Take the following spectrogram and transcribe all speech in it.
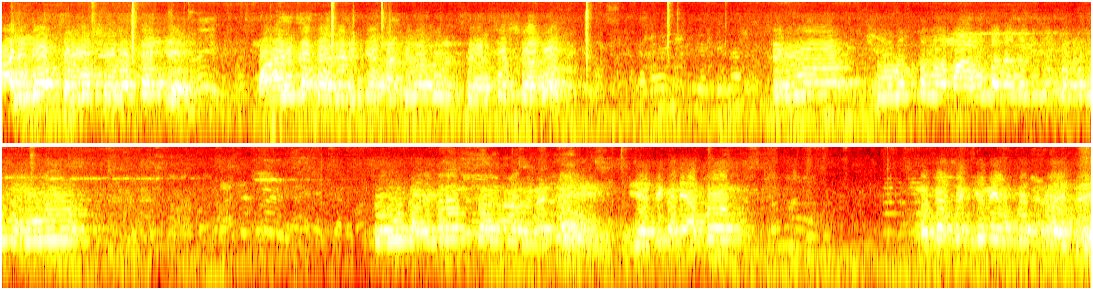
आलेल्या सर्व सेवकांचे महाविकास आघाडीच्या माध्यमातून सर्व स्वागत. सर्व शिवभक्त व महाविकास आघाडीचे पदाधिकारी व सर्व कार्यकर्त्यांना विनंती आहे. या ठिकाणी आपण मोठ्या संख्येने उपस्थित राहायचे.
